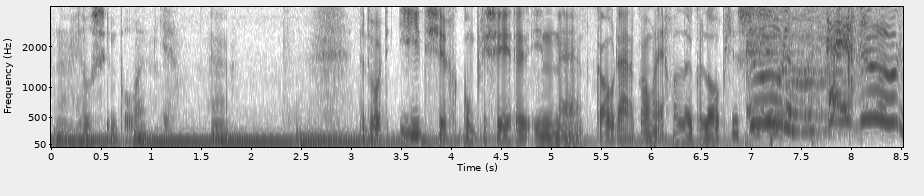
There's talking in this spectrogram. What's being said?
Nou, heel simpel, hè? Ja. Ja. Het wordt ietsje gecompliceerder in eh, het coda. Er komen echt wel leuke loopjes. Jude, hey Jude.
